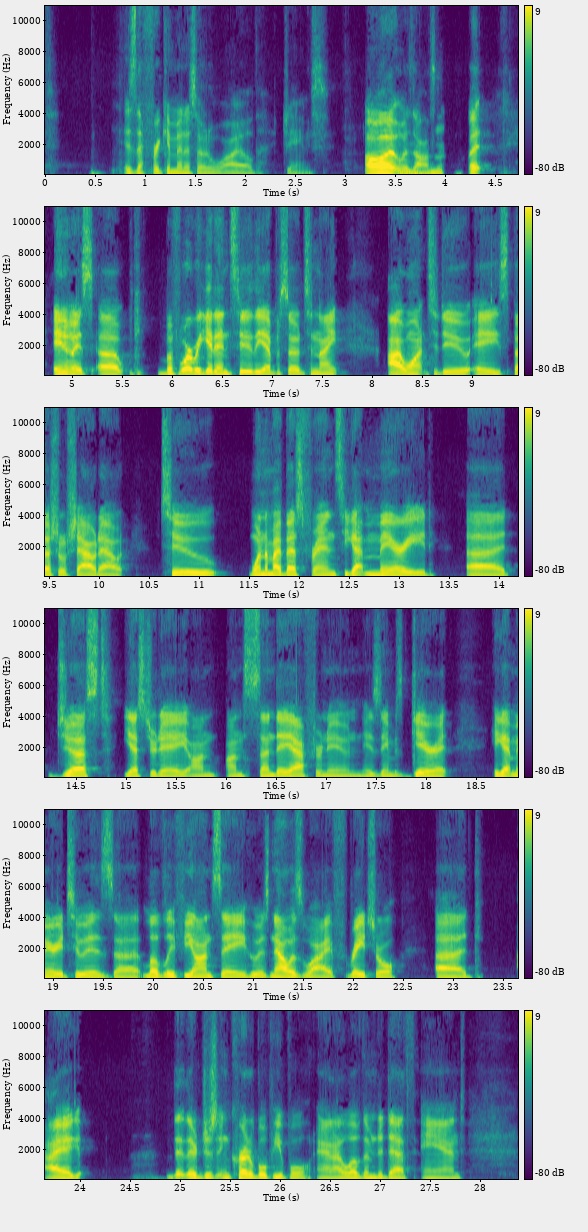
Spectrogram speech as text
is the freaking Minnesota Wild, James. Oh, it was mm-hmm. awesome. But anyways, uh before we get into the episode tonight, I want to do a special shout out to one of my best friends. He got married uh just yesterday on on Sunday afternoon. His name is Garrett. He got married to his uh, lovely fiance, who is now his wife, Rachel. Uh, I they're just incredible people, and I love them to death. And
